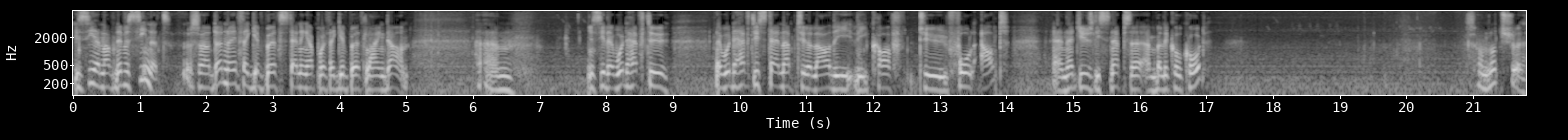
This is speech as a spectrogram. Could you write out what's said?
you see, and I've never seen it, so I don't know if they give birth standing up or if they give birth lying down. Um, you see, they would have to they would have to stand up to allow the, the calf to fall out, and that usually snaps the umbilical cord. So I'm not sure.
